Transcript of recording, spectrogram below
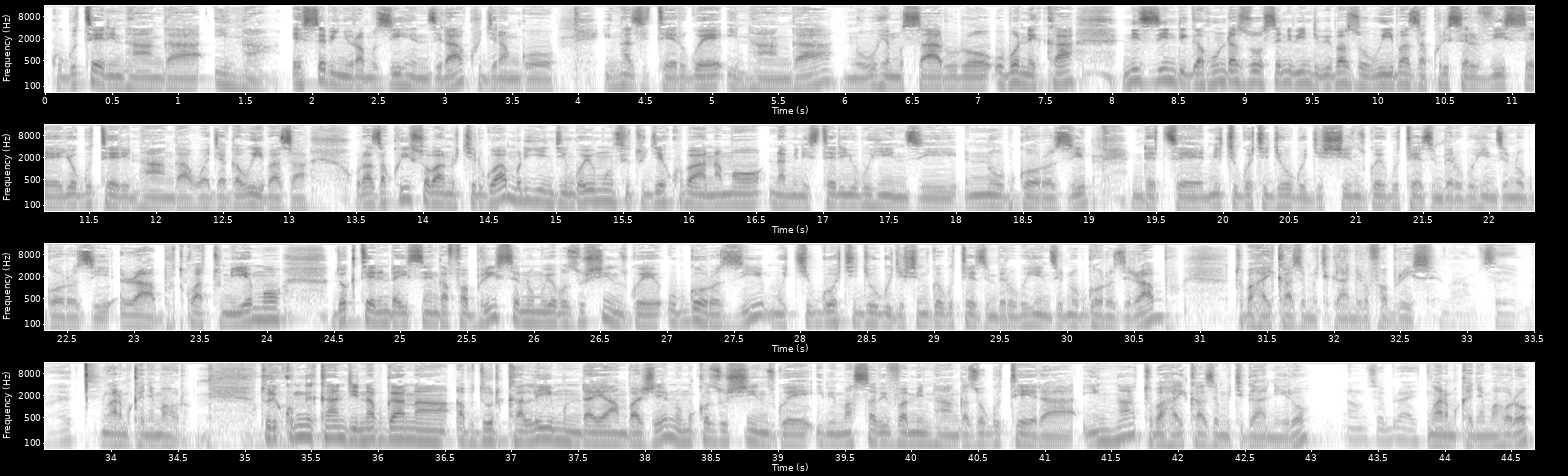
ku gutera intanga inka. Ese binyura mu zihe nzira kugira ngo inka ziterwe intanga ni uwuhe musaruro uboneka n'izindi gahunda zose n'ibindi bibazo wibaza kuri serivisi yo gutera intanga wajyaga wibaza. Uraza kuyisobanukirwa muri iyi ngingo y'umunsi tugiye kubanamo na minisiteri y'ubuhinzi n'ubworozi ndetse n'ikigo cy'igihugu gishinzwe guteza imbere ubuhinzi n'ubworozi rab. Twatumiyemo dr. Ndayisenga fabrice ni umuyobozi ushinzwe ubworozi mu kigo cy'igihugu gishinzwe guteza imbere ubuhinzi n'ubworozi rab. Tubahaye ikaze mu kiganiro fabrice. Mwaramukanye amahoro. Turi kumwe kandi na bwana abdul karim ndayambaje ni umukozi ushinzwe ibimasa bivamo intanga zo gutera inka tubahaye ikaze mu kiganiro. Mwaramutse Bright. mwaramukanye amahoro.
